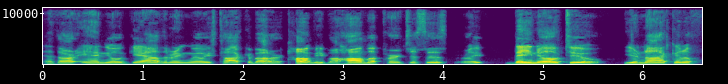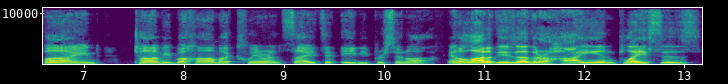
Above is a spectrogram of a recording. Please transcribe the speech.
at our annual gathering, we always talk about our Tommy Bahama purchases, right? They know too, you're not going to find Tommy Bahama clearance sites at 80% off. And a lot of these other high end places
